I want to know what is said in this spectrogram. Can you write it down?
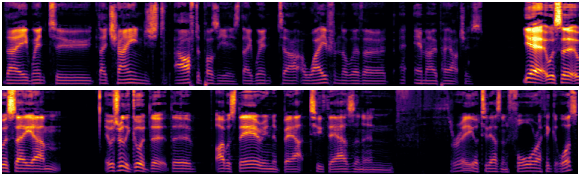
they went to they changed after Pozieres. They went uh, away from the leather ammo pouches. Yeah, it was a, it was a um, it was really good. The the I was there in about 2004 2003 or 2004, I think it was.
